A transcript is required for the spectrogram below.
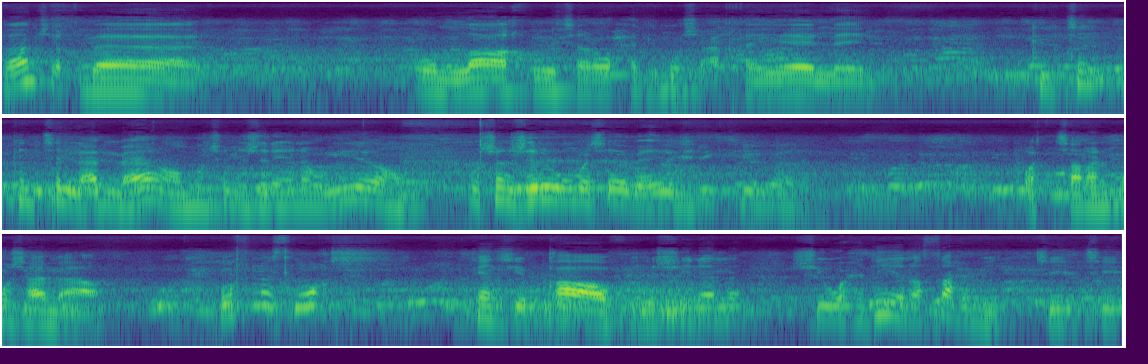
فهمتي قبال والله اخويا ترى واحد المتعه خيال. العلم كنت كنت نلعب معاهم وتنجري أنا وياهم وتنجري وهما تابعين. وترى المتعة معاهم. وفي نفس الوقت كان تيبقاو فيا شي نما شي وحدين صاحبي. تي تي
